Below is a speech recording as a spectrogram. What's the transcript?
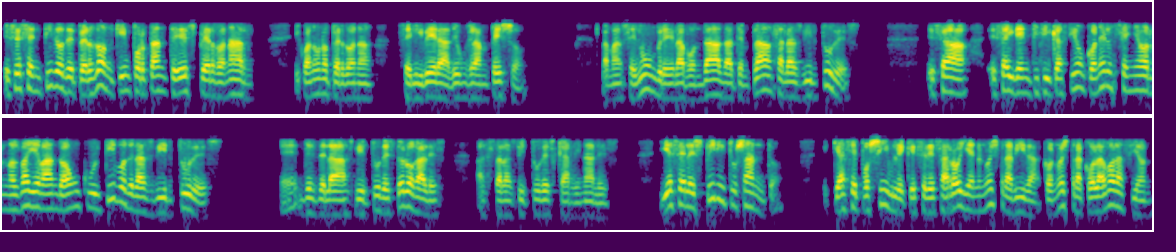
Ese sentido de perdón, qué importante es perdonar. Y cuando uno perdona, se libera de un gran peso. La mansedumbre, la bondad, la templanza, las virtudes. Esa, esa identificación con el Señor nos va llevando a un cultivo de las virtudes, ¿eh? desde las virtudes teologales hasta las virtudes cardinales. Y es el Espíritu Santo que hace posible que se desarrollen en nuestra vida, con nuestra colaboración,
